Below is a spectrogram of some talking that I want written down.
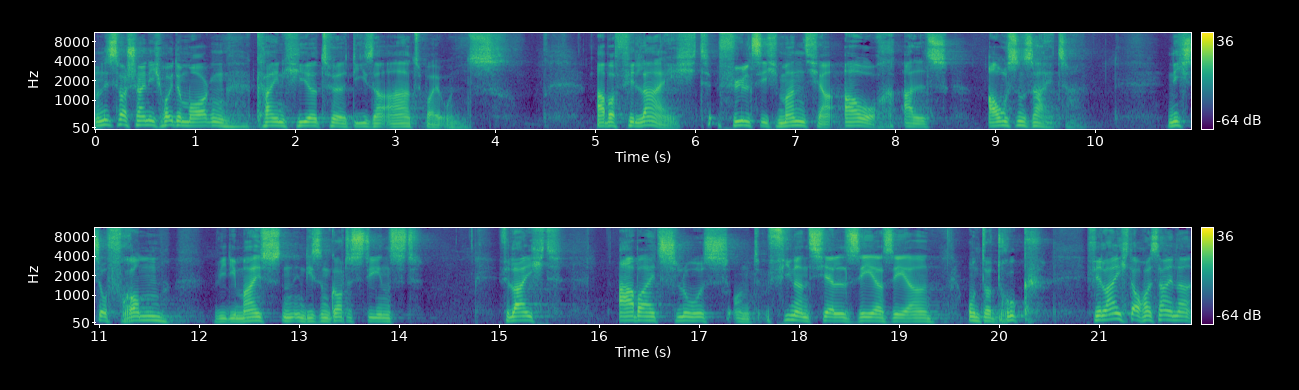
Nun ist wahrscheinlich heute Morgen kein Hirte dieser Art bei uns. Aber vielleicht fühlt sich mancher auch als Außenseiter, nicht so fromm wie die meisten in diesem Gottesdienst, vielleicht arbeitslos und finanziell sehr, sehr unter Druck, vielleicht auch aus einer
